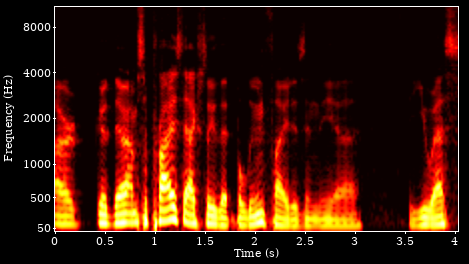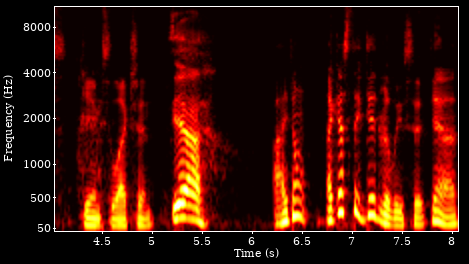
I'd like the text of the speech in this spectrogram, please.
are good there i'm surprised actually that balloon fight is in the uh, the us game selection Yeah, I don't. I guess they did release it. Yeah,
